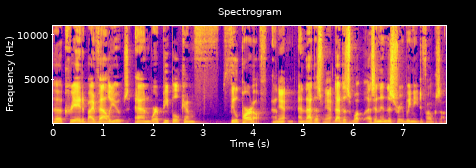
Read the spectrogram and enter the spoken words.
uh, created by values and where people can feel part of. And Yeah. and that is Yeah. that is what as an industry we need to focus on.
